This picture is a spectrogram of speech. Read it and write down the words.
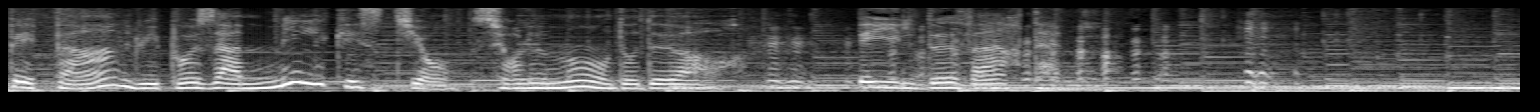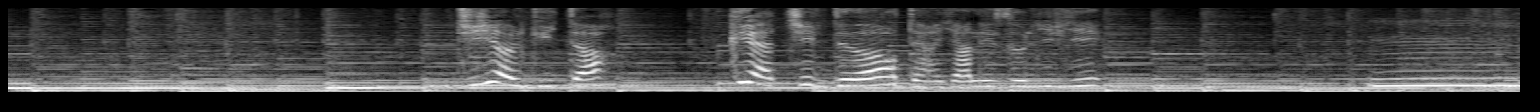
Pépin lui posa mille questions sur le monde au dehors et ils devinrent amis. Dis, Olguita, qu'y a-t-il dehors derrière les oliviers Hmm,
